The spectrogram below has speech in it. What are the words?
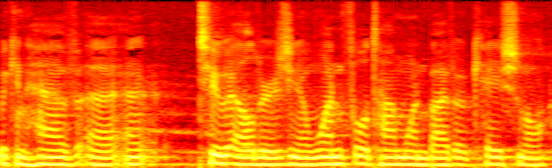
we can have uh, two elders, you know, one full time, one bivocational.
